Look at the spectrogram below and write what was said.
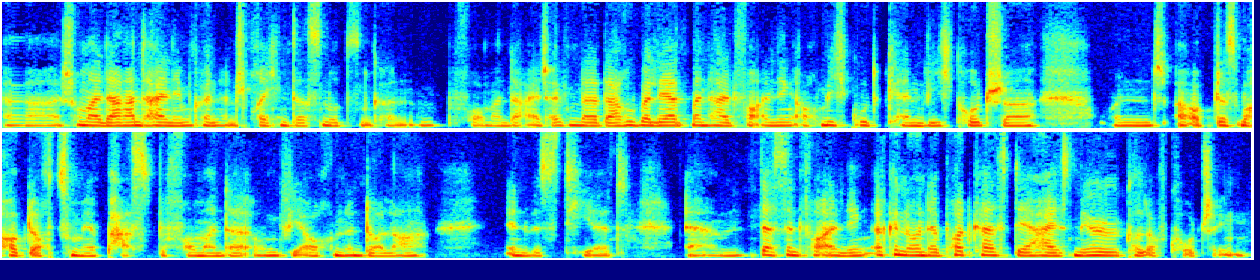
äh, schon mal daran teilnehmen können, entsprechend das nutzen können, bevor man da einsteigt. Und da, darüber lernt man halt vor allen Dingen auch mich gut kennen, wie ich coache und äh, ob das überhaupt auch zu mir passt, bevor man da irgendwie auch einen Dollar investiert. Ähm, das sind vor allen Dingen, äh, genau, und der Podcast, der heißt Miracle of Coaching.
